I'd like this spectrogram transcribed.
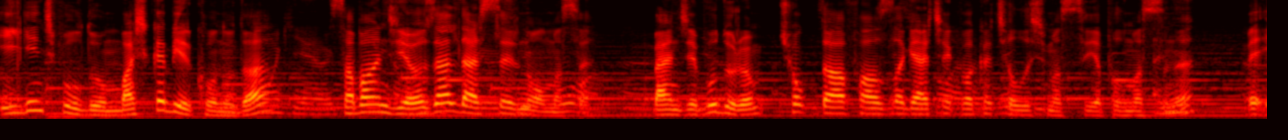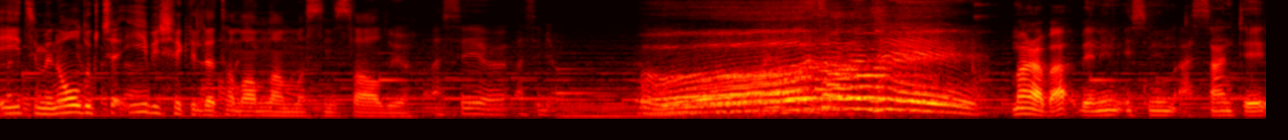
İlginç bulduğum başka bir konu da Sabancı'ya özel derslerin olması. Bence bu durum çok daha fazla gerçek vaka çalışması yapılmasını ve eğitimin oldukça iyi bir şekilde tamamlanmasını sağlıyor. Merhaba, benim ismim Asante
